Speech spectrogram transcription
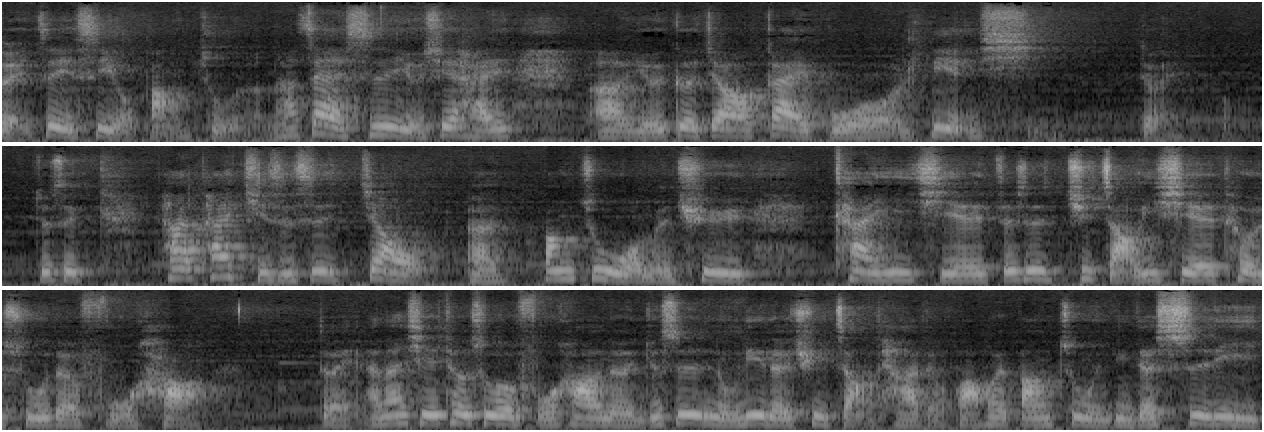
对，这也是有帮助的。然后再是有些还，呃，有一个叫盖博练习，对，就是它它其实是叫呃帮助我们去看一些，就是去找一些特殊的符号，对啊，那些特殊的符号呢，就是努力的去找它的话，会帮助你的视力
